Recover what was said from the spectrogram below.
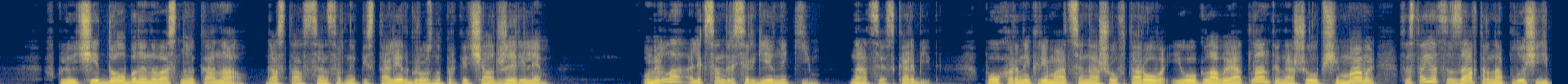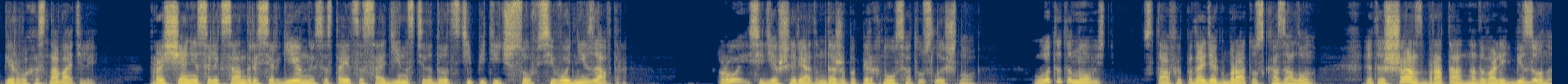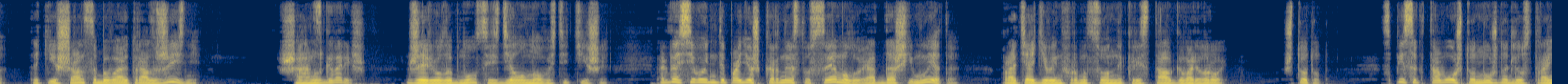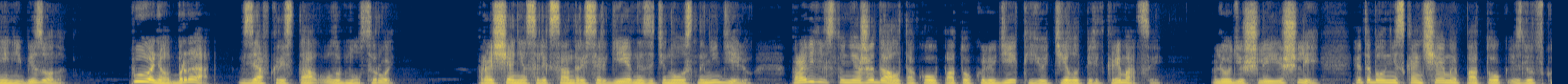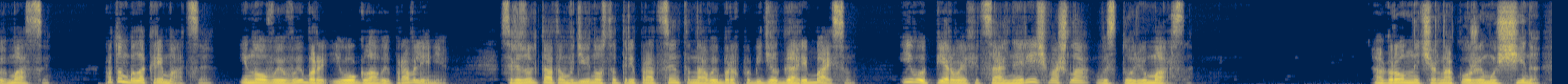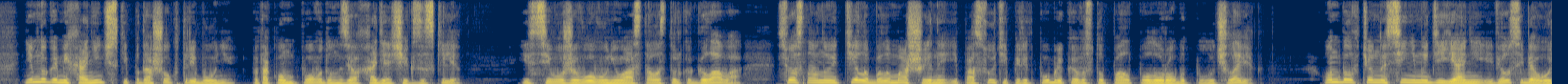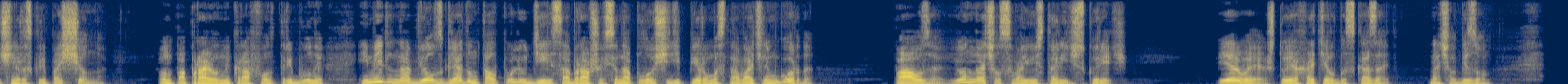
«Включи долбанный новостной канал», — достав сенсорный пистолет, грозно прокричал Джерри Лем. Умерла Александра Сергеевна Ким. Нация скорбит. Похороны и кремация нашего второго ИО главы Атланты, нашей общей мамы, состоятся завтра на площади первых основателей. Прощание с Александрой Сергеевной состоится с 11 до 25 часов сегодня и завтра. Рой, сидевший рядом, даже поперхнулся от услышанного. Вот эта новость. Став и подойдя к брату, сказал он. Это шанс, братан, надо валить Бизона. Такие шансы бывают раз в жизни. Шанс, говоришь? Джерри улыбнулся и сделал новости тише. Тогда сегодня ты пойдешь к Эрнесту Сэмелу и отдашь ему это. Протягивая информационный кристалл, говорил Рой. Что тут? Список того, что нужно для устранения Бизона. «Понял, брат!» — взяв кристалл, улыбнулся Рой. Прощание с Александрой Сергеевной затянулось на неделю. Правительство не ожидало такого потока людей к ее телу перед кремацией. Люди шли и шли. Это был нескончаемый поток из людской массы. Потом была кремация. И новые выборы и о главы правления. С результатом в 93% на выборах победил Гарри Байсон. Его первая официальная речь вошла в историю Марса. Огромный чернокожий мужчина немного механически подошел к трибуне. По такому поводу он взял ходячий экзоскелет. Из всего живого у него осталась только голова. Все основное тело было машиной, и, по сути, перед публикой выступал полуробот-получеловек. Он был в темно-синем одеянии и вел себя очень раскрепощенно. Он поправил микрофон с трибуны и медленно обвел взглядом толпу людей, собравшихся на площади первым основателем города. Пауза, и он начал свою историческую речь. «Первое, что я хотел бы сказать», — начал Бизон,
